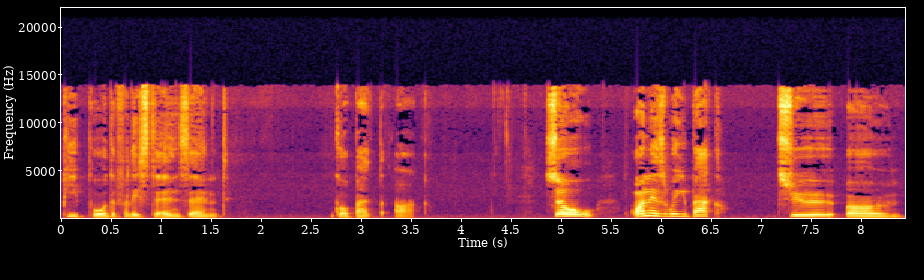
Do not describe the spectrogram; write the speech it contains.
people, the Philistines, and got back the ark. So on his way back to um,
